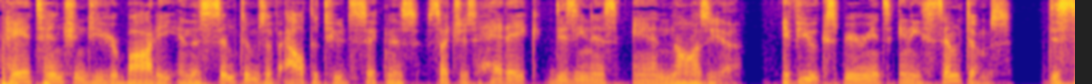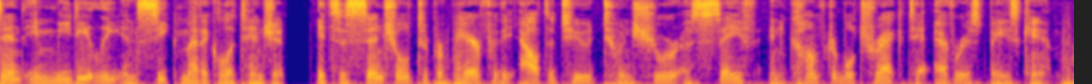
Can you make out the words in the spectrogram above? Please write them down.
Pay attention to your body and the symptoms of altitude sickness such as headache, dizziness, and nausea. If you experience any symptoms, descend immediately and seek medical attention. It's essential to prepare for the altitude to ensure a safe and comfortable trek to Everest Base Camp.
